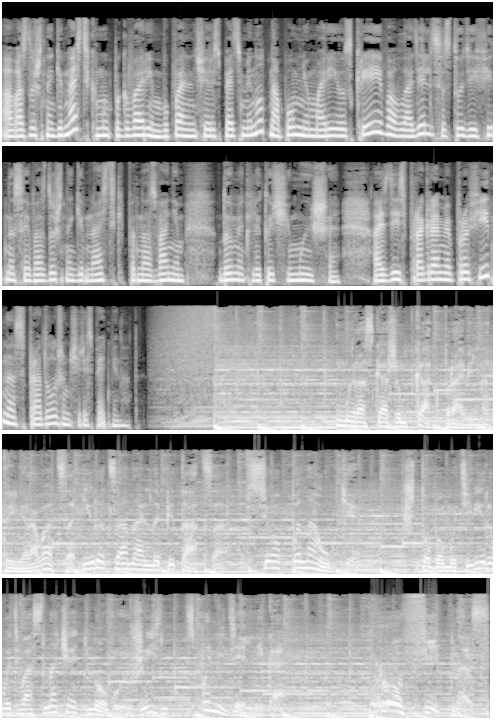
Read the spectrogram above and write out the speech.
а, воздушная гимнастика, мы поговорим буквально через пять минут. Напомню, Мария Ускреева, владелица студии фитнеса и воздушной гимнастики под названием «Домик летучей мыши». А здесь в программе про фитнес продолжим через пять минут. Мы расскажем, как правильно тренироваться и рационально питаться. Все по науке, чтобы мотивировать вас начать новую жизнь с понедельника. Про фитнес.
